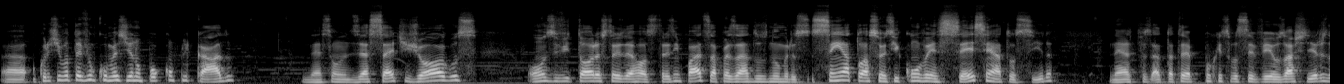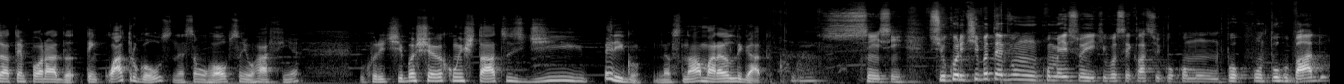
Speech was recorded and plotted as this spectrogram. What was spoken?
Ah, o Curitiba teve um começo de ano um pouco complicado, né? São 17 jogos, 11 vitórias, 3 derrotas, 3 empates, apesar dos números sem atuações que convencessem a torcida. Né? Até porque se você vê os artilheiros da temporada tem 4 gols, né? São o Robson e o Rafinha. O Curitiba chega com status de perigo, né? O sinal amarelo ligado. Sim, sim. Se o Curitiba teve um começo aí que você classificou como um pouco conturbado,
